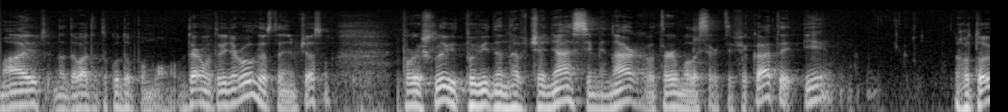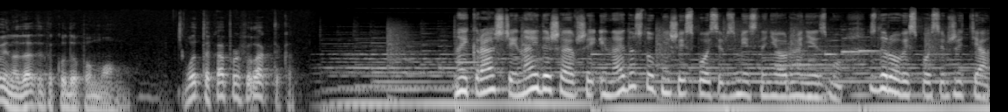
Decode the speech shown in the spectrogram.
мають надавати таку допомогу. Дерматовенерологи останнім часом пройшли відповідне навчання, семінар, отримали сертифікати і готові надати таку допомогу. От така профілактика. Найкращий, найдешевший і найдоступніший спосіб зміцнення організму здоровий спосіб життя,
